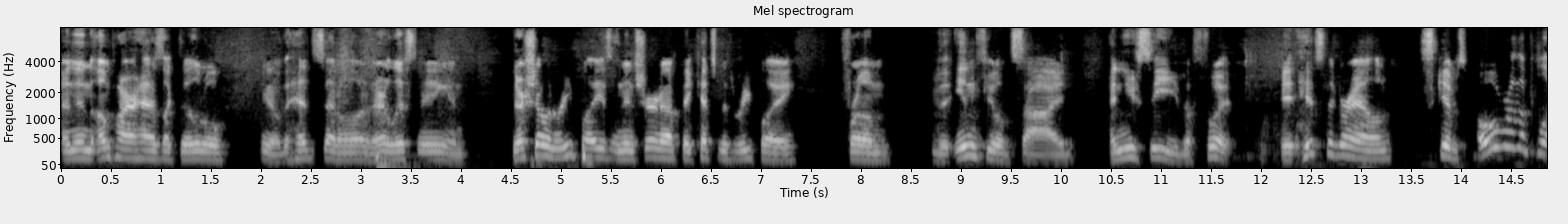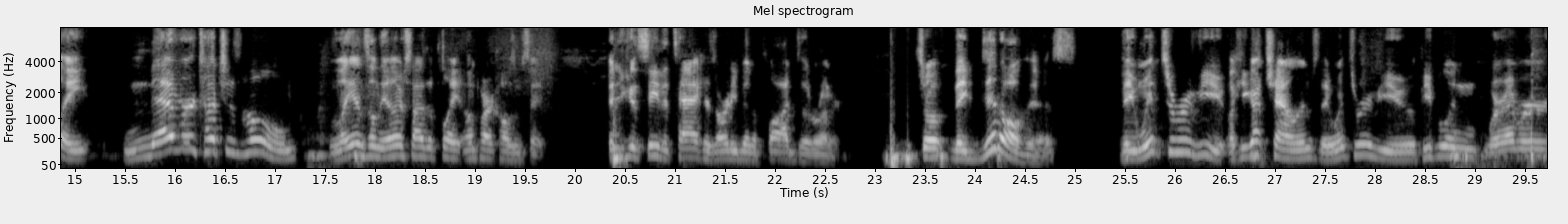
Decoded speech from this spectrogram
And then the umpire has like the little, you know, the headset on and they're listening and they're showing replays. And then sure enough, they catch this replay from the infield side and you see the foot, it hits the ground, skips over the plate, never touches home, lands on the other side of the plate. Umpire calls him safe. And you can see the tag has already been applied to the runner. So they did all this. They went to review, like he got challenged. They went to review. People in wherever,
